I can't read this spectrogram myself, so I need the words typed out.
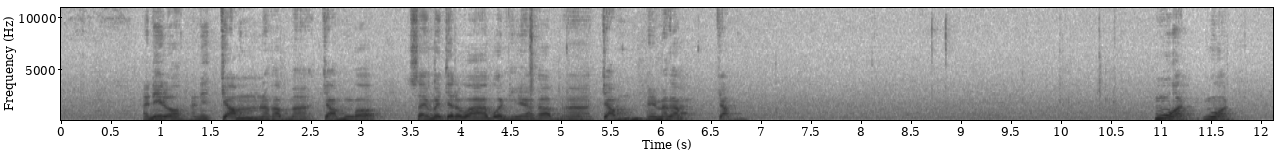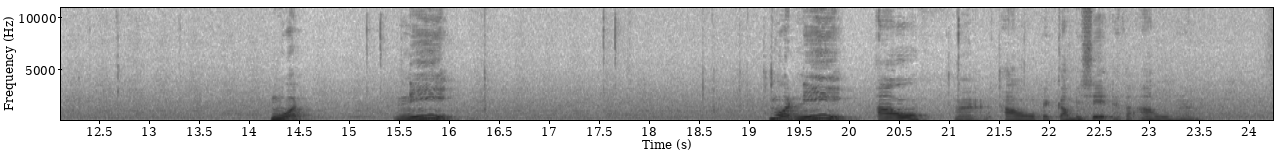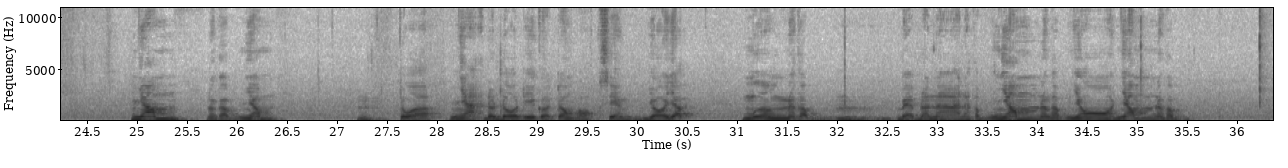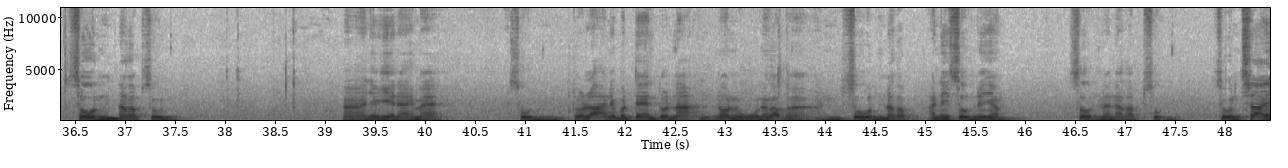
ำอันนี้เหรออันนี้จำนะครับจำก็ใส่ไม่จรวาบนเหียครับจำเห็นไหมครับจำงวดงวด งวด นี้ งวดนี้เอาเอาเป็นกรรมพิเศษนะครับเอานะยำนะครับยำตัวญะโดดๆอีกก็ต้องออกเสียงยอยักษ์เมืองนะครับแบบละนานะครับยำนะครับยอยำนะครับศูนย์นะครับศูนย์อ่าอย่างนี้นะเห็นไหมศูนย์ตัวละนี่บนแตนตัวหน้านอหนูนะครับอ่าศูนย์นะครับ อันนี้ศูนย์นี่ยังศูนย์นั่นนะครับศูนย์ศูนย์ใช่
